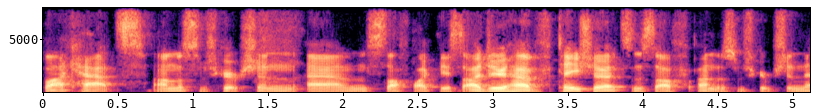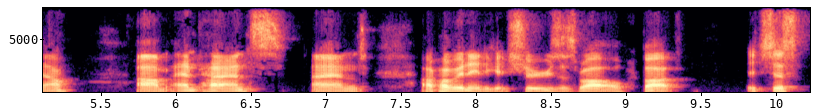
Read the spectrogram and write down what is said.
black hats under subscription and stuff like this. I do have t-shirts and stuff under subscription now, um, and pants, and I probably need to get shoes as well. But it's just,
